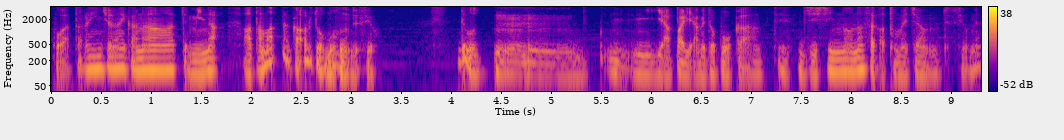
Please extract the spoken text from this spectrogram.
こうやったらいいんじゃないかなーってみんな頭の中あると思うんですよ。でも、うーん、やっぱりやめとこうかって自信のなさが止めちゃうんですよね。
